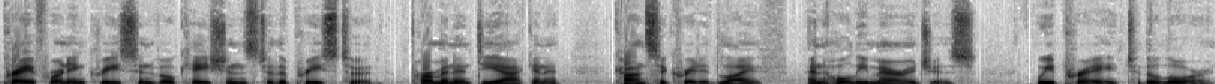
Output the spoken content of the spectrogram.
pray for an increase in vocations to the priesthood, permanent diaconate, consecrated life, and holy marriages. We pray to the Lord.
